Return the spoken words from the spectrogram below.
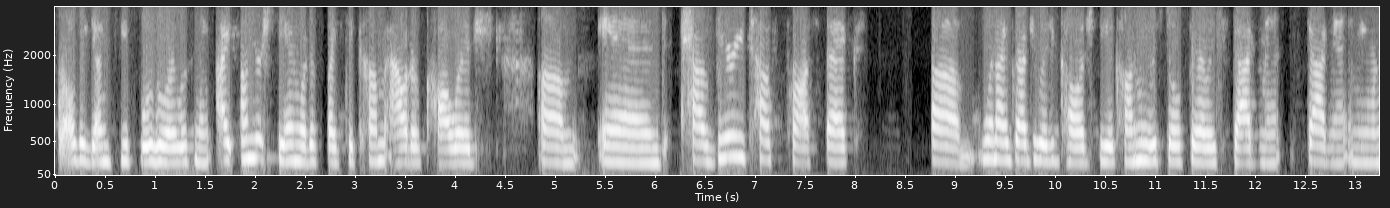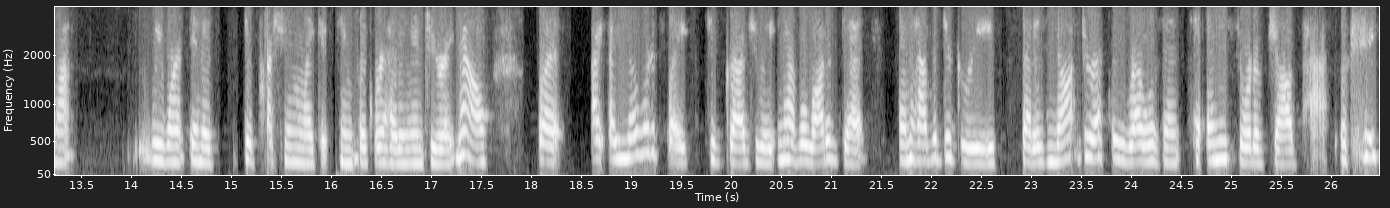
for all the young people who are listening. I understand what it's like to come out of college um, and have very tough prospects. Um, when I graduated college, the economy was still fairly stagnant. Stagnant. I mean, we're not, we weren't in a depression like it seems like we're heading into right now. But I, I know what it's like to graduate and have a lot of debt and have a degree that is not directly relevant to any sort of job path. Okay,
